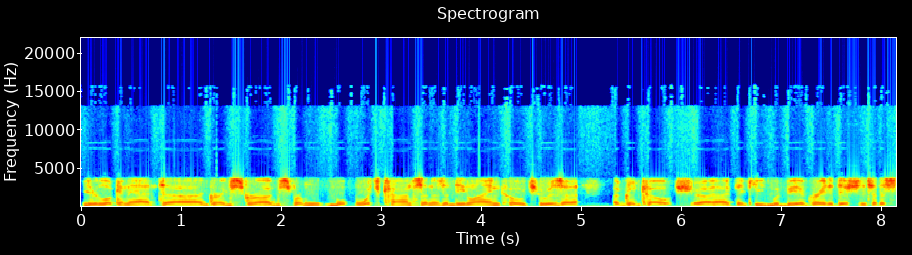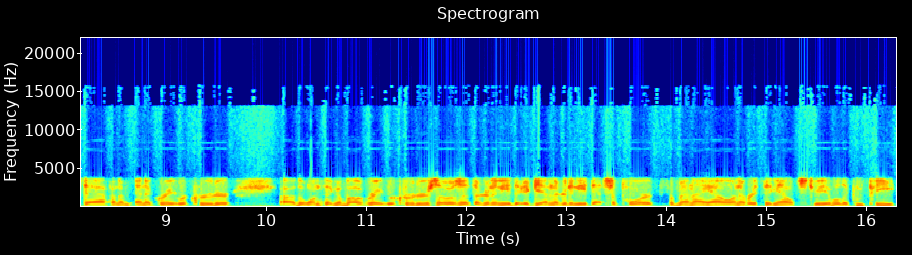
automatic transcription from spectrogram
you're looking at uh, Greg Scruggs from w- Wisconsin as a D line coach, who is a, a good coach. Uh, I think he would be a great addition to the staff and a, and a great recruiter. Uh, the one thing about great recruiters, though, is that they're going to need again they're going to need that support from NIL and everything else to be able to compete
